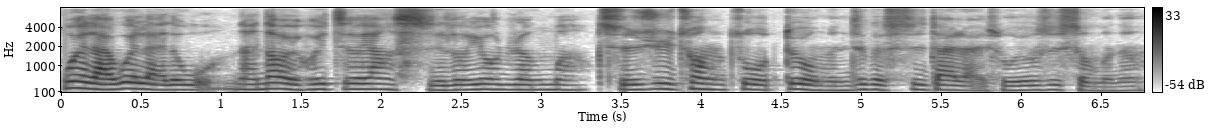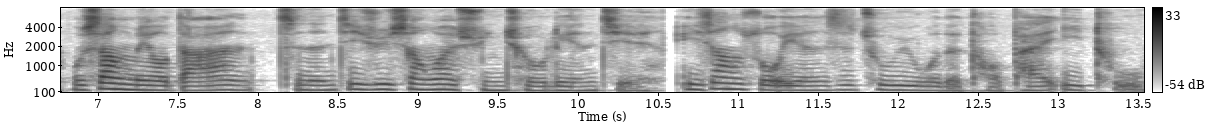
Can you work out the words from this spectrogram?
未来未来的我，难道也会这样拾了又扔吗？持续创作对我们这个世代来说又是什么呢？我尚没有答案，只能继续向外寻求连接。以上所言是出于我的讨拍意图。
